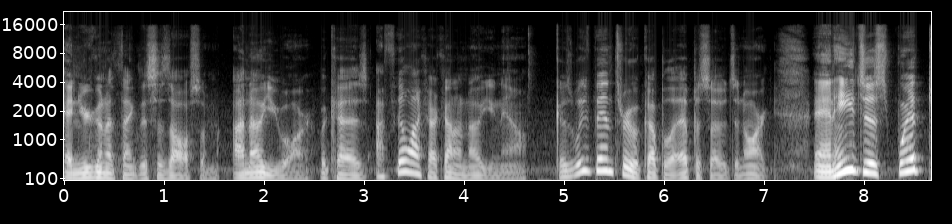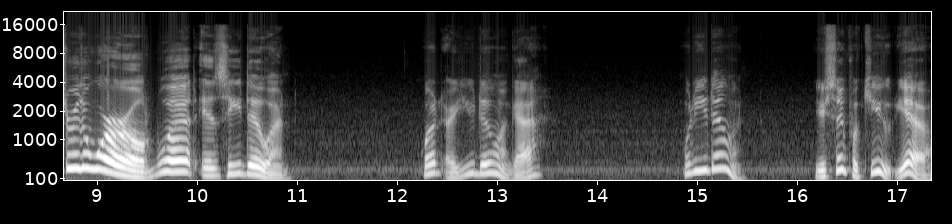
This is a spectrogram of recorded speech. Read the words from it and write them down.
and you're gonna think this is awesome. I know you are because I feel like I kind of know you now because we've been through a couple of episodes in Ark, and he just went through the world. What is he doing? What are you doing, guy? What are you doing? You're super cute, yeah,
